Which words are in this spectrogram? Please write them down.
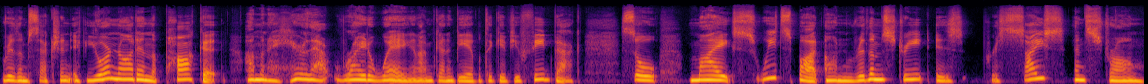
rhythm section, if you're not in the pocket, I'm going to hear that right away and I'm going to be able to give you feedback. So, my sweet spot on Rhythm Street is precise and strong.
